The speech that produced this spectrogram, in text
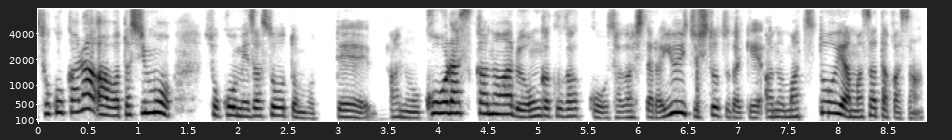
そこから、あ、私もそこを目指そうと思って、あの、コーラス科のある音楽学校を探したら、唯一一つだけ、あの、松任谷正隆さん、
